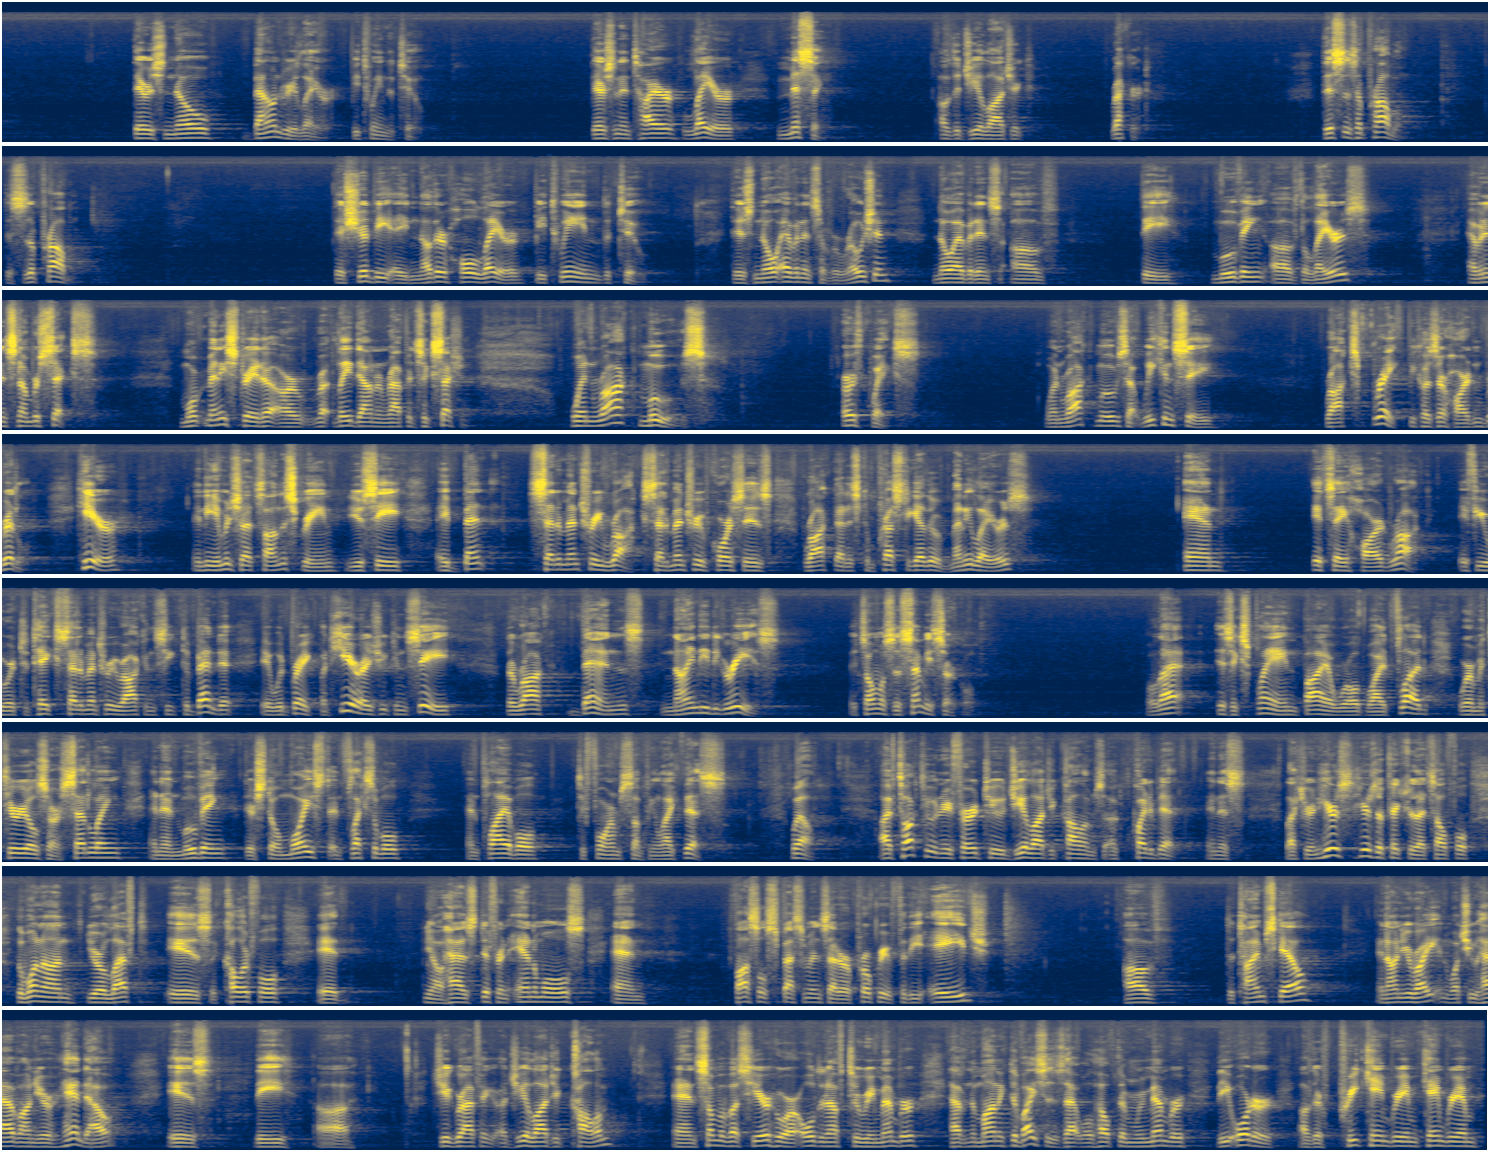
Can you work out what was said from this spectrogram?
there's no boundary layer between the two. There's an entire layer missing of the geologic record. This is a problem. This is a problem. There should be another whole layer between the two. There's no evidence of erosion, no evidence of the moving of the layers. Evidence number six more, many strata are laid down in rapid succession. When rock moves, earthquakes, when rock moves that we can see, rocks break because they're hard and brittle. Here, in the image that's on the screen, you see a bent sedimentary rock. Sedimentary, of course, is rock that is compressed together with many layers, and it's a hard rock. If you were to take sedimentary rock and seek to bend it, it would break. But here, as you can see, the rock bends 90 degrees. It's almost a semicircle. Well, that is explained by a worldwide flood where materials are settling and then moving. They're still moist and flexible and pliable to form something like this. Well, I've talked to and referred to geologic columns uh, quite a bit in this lecture. And here's, here's a picture that's helpful. The one on your left is colorful. It you know, has different animals and fossil specimens that are appropriate for the age of the time scale. And on your right, and what you have on your handout, is the uh, geographic, uh, geologic column. And some of us here who are old enough to remember have mnemonic devices that will help them remember the order of the Precambrian, Cambrian,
